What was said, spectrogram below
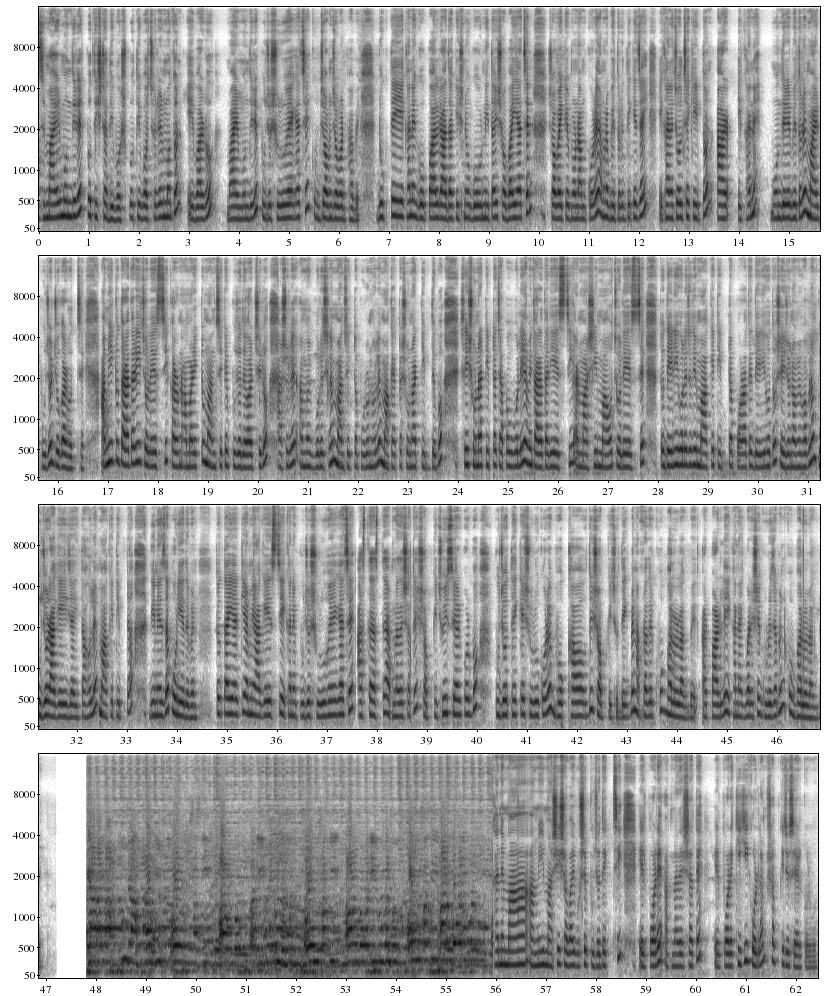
আজ মায়ের মন্দিরের প্রতিষ্ঠা দিবস। প্রতি বছরের মতন এবারও মায়ের মন্দিরে পুজো শুরু হয়ে গেছে খুব জমজমাটভাবে। ঢুকতেই এখানে গোপাল, রাধাকৃষ্ণ গৌরনিতাই সবাই আছেন। সবাইকে প্রণাম করে আমরা ভেতরের দিকে যাই। এখানে চলছে কীর্তন আর এখানে মন্দিরের ভেতরে মায়ের পুজোর জোগাড় হচ্ছে। আমি একটু তাড়াতাড়ি চলে এসেছি, কারণ আমার একটু মানসিকের পুজো দেওয়ার ছিল। আসলে আমি বলেছিলাম, মানসিকটা পূরণ হলে মাকে একটা সোনার টিপ দেবো। সেই সোনার টিপটা চাপাবো বলেই আমি তাড়াতাড়ি এসেছি, আর মাসি মাও চলে এসছে। তো দেরি হলে যদি মাকে টিপটা পরাতে দেরি হতো, সেই জন্য আমি ভাবলাম পুজোর আগেই যাই। তাহলে মাকে টিপটা দিনেশ দা পরিয়ে দেবেন। তো তাই আর কি আমি আগে এসেছি, এখানে পুজো শুরু হয়ে গেছে। আস্তে আস্তে আপনাদের সাথে সব কিছুই শেয়ার করব। পুজো থেকে শুরু করে ভোগ খাওয়া অবধি সব কিছু দেখবেন, আপনাদের খুব ভালো লাগবে। আর পারলে এখানে একবার এসে ঘুরে যাবেন, খুব ভালো লাগবে। এখানে মা, আমি, মাসি সবাই বসে পুজো দেখছি। এরপরে আপনাদের সাথে, এরপরে কি কি করলাম সব কিছু শেয়ার করব।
